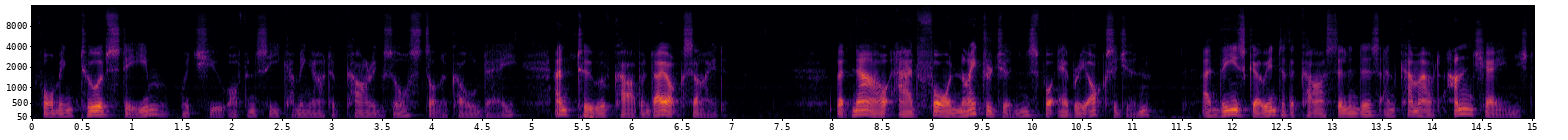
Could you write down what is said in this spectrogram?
forming two of steam, which you often see coming out of car exhausts on a cold day, and two of carbon dioxide. But now add four nitrogens for every oxygen, and these go into the car cylinders and come out unchanged,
